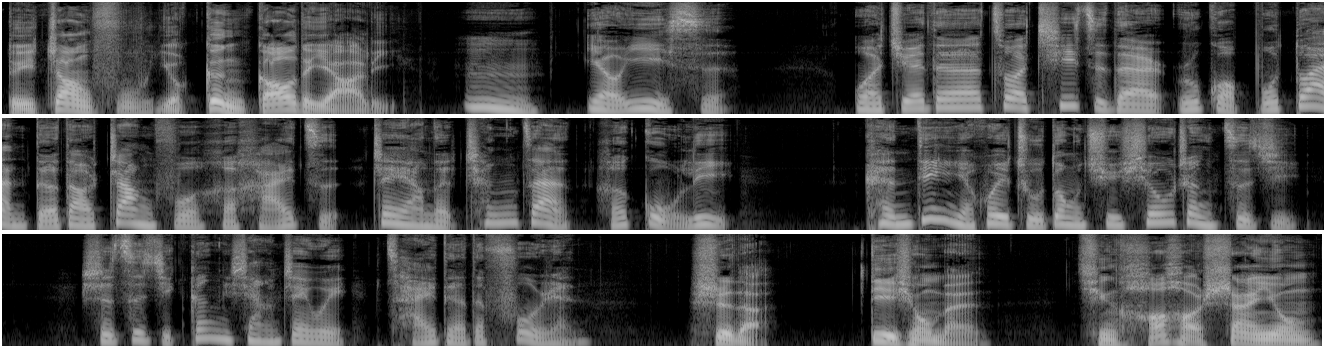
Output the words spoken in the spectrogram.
对丈夫有更高的压力。嗯，有意思。我觉得做妻子的，如果不断得到丈夫和孩子这样的称赞和鼓励，肯定也会主动去修正自己，使自己更像这位才德的妇人。是的，弟兄们，请好好善用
